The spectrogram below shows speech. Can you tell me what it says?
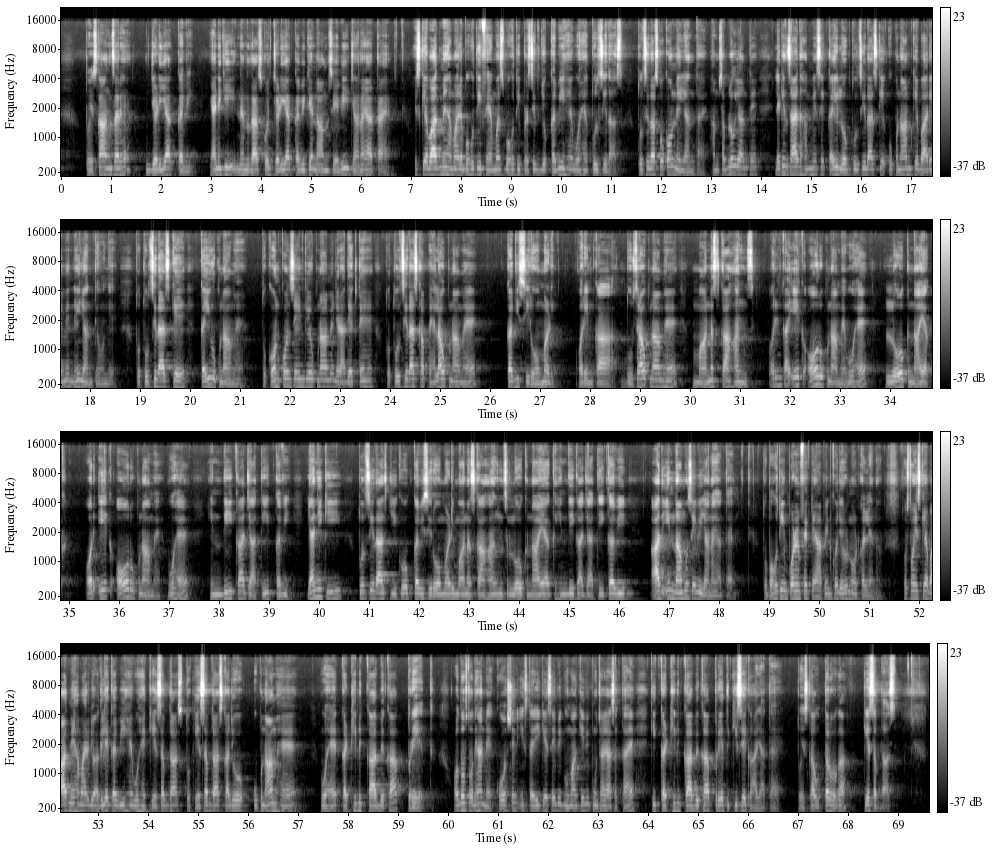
तो इसका आंसर है जड़िया कवि। यानी कि नंददास को जड़िया कवि के नाम से भी जाना जाता है। इसके बाद में हमारे बहुत ही फ़ेमस बहुत ही प्रसिद्ध जो कवि हैं, वो हैं तुलसीदास। तुलसीदास को कौन नहीं जानता है? हम सब लोग जानते हैं, लेकिन शायद हम में से कई लोग तुलसीदास के उपनाम के बारे में नहीं जानते होंगे। तो तुलसीदास के कई उपनाम हैं। तो कौन कौन से इनके उपनाम हैं? जरा देखते हैं। तो तुलसीदास का पहला उपनाम है कवि शिरोमणि, और इनका दूसरा उपनाम है मानस का हंस। और इनका एक और उपनाम है, वो है लोकनायक। और एक और उपनाम है, वो है हिंदी का जाति कवि। यानी कि तुलसीदास जी को कवि शिरोमणि, मानस का हंस, लोकनायक, हिंदी का जाति कवि आदि इन नामों से भी जाना जाता है। तो बहुत ही इंपॉर्टेंट फैक्ट है, आप इनको ज़रूर नोट कर लेना। दोस्तों, इसके बाद में हमारे जो अगले कवि हैं, वो हैं केशव दास तो केशव दास का जो उपनाम है, वो है कठिन काव्य का प्रेत। और दोस्तों, ध्यान रहे क्वेश्चन इस तरीके से भी घुमा के भी पूछा जा सकता है कि कठिन काव्य का प्रेत किसे कहा जाता है। तो इसका उत्तर होगा केशव दास।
